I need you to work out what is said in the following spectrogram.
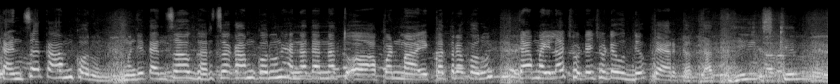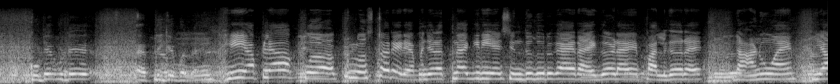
त्यांचं काम करून म्हणजे त्यांचं घरचं काम करून ह्यांना त्यांना तो- आपण म- एकत्र करून त्या महिला छोटे छोटे उद्योग तयार करतात. ही स्कीम कुठे कुठे ऍप्लिकेबल आहे? ही आपल्या क्लोस्टर एरिया म्हणजे रत्नागिरी आहे सिंधुदुर्ग आहे रायगड आहे पालघर आहे डहाणू आहे या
